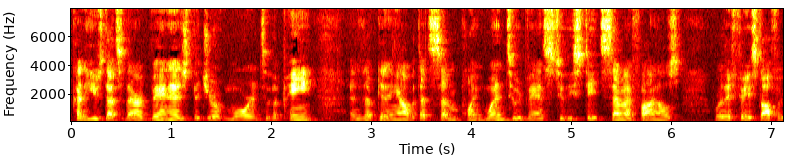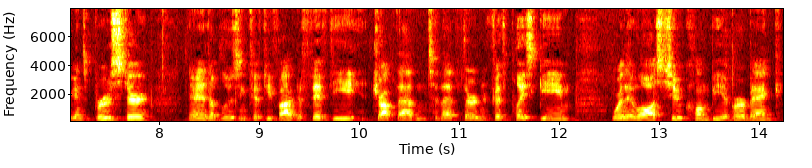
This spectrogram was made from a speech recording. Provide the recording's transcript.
kind of use that to their advantage. They drove more into the paint, ended up getting out with that seven point win to advance to the state semifinals, where they faced off against Brewster. They ended up losing 55 to 50, dropped that into that third and fifth place game, where they lost to Columbia Burbank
